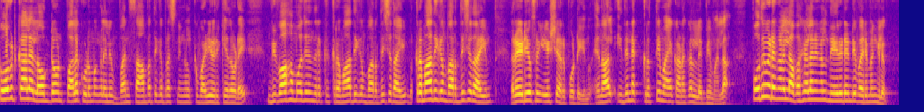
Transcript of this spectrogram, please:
കോവിഡ് കാല ലോക്ക്ഡൌൺ പല കുടുംബങ്ങളിലും വൻ സാമ്പത്തിക പ്രശ്നങ്ങൾക്ക് വഴിയൊരുക്കിയതോടെ വിവാഹമോചന നിരക്ക് ക്രമാധികം വർദ്ധിച്ചതായും ക്രമാധികം വർദ്ധിച്ചതായും റേഡിയോ ഫ്രീ ഏഷ്യ റിപ്പോർട്ട് ചെയ്യുന്നു. എന്നാൽ ഇതിന്റെ കൃത്യമായ കണക്കുകൾ ലഭ്യമല്ല. പൊതുവിടങ്ങളിൽ അവഹേളനങ്ങൾ നേരിടേണ്ടി വരുമെങ്കിലും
